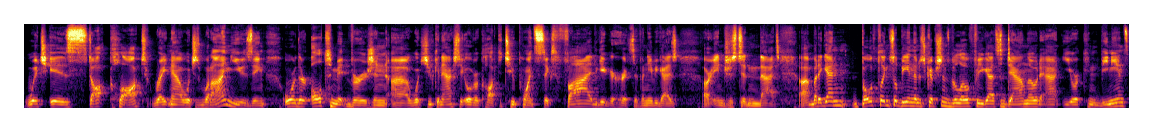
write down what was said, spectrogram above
which is stock clocked right now, which is what I'm using, or their ultimate version, uh, which you can actually overclock to 2.0 1.65 gigahertz if any of you guys are interested in that. Um, but again, both links will be in the descriptions below for you guys to download at your convenience.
